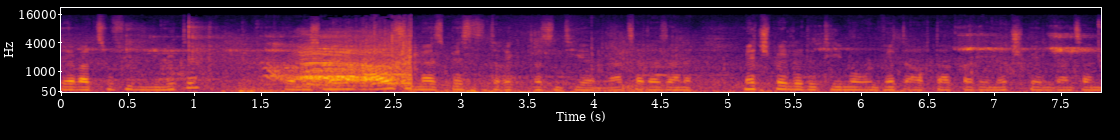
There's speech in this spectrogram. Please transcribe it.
Der war zu viel in die Mitte. Der muss mehr nach außen, mehr das Beste direkt präsentieren. Jetzt hat er seine Matchbälle, der Timo, und wird auch da bei den Matchbällen dann sein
